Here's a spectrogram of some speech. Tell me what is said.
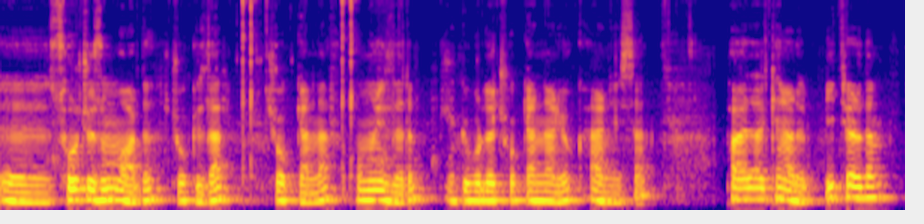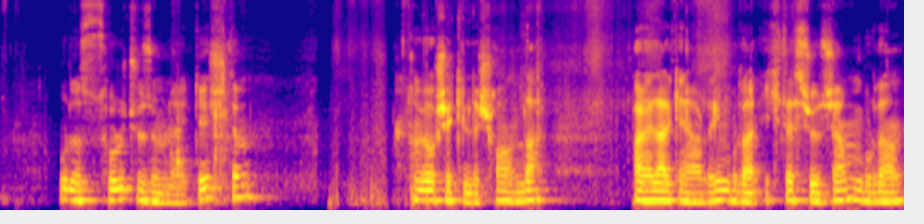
Ee, soru çözümü vardı. Çok güzel. Çokgenler. Onu izledim. Çünkü burada çokgenler yok. Her neyse. Paralel kenarı bitirdim. Burada soru çözümüne geçtim. Ve o şekilde şu anda paralel kenardayım. Buradan iki test çözeceğim. Buradan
